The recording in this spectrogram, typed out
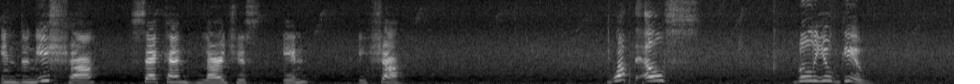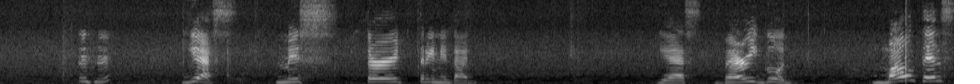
Indonesia, second largest in Asia. What else will you give? Mm-hmm. Yes, Mr. Trinidad. Yes, very good. Mountains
